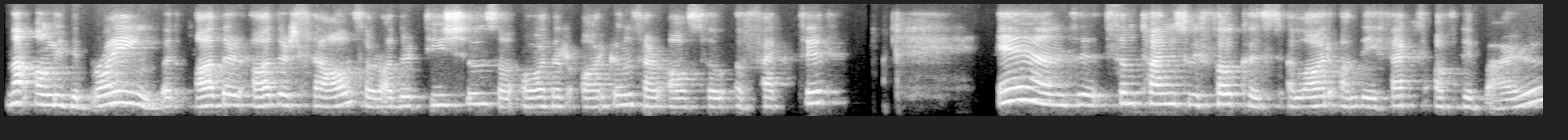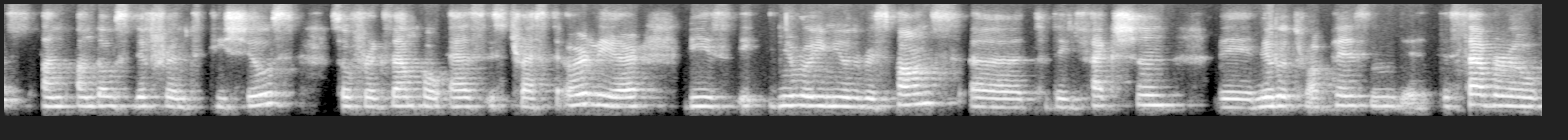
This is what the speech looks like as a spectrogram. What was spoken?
Not only the brain, but other, other cells or other tissues or other organs are also affected. And sometimes we focus a lot on the effects of the virus on, on those different tissues. So for example, as stressed earlier, this neuroimmune response uh, to the infection, the neurotropism, the, the several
